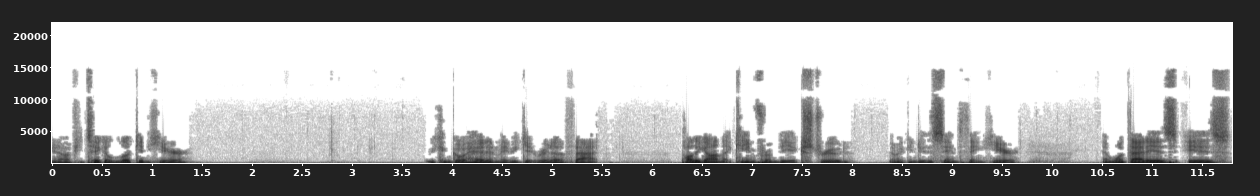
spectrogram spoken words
you know, if you take a look in here, we can go ahead and maybe get rid of that polygon that came from the extrude, and we can do the same thing here. And what that is, is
